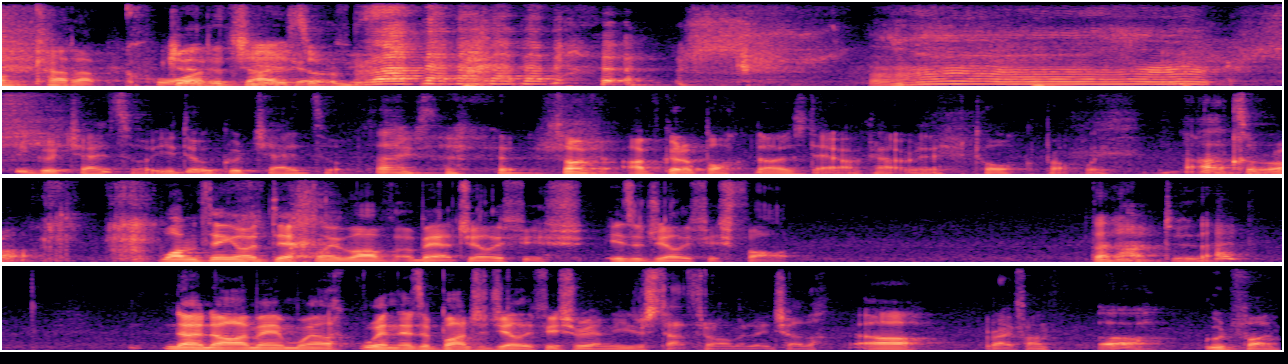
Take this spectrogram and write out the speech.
I've cut up quite Get a the chainsaw. Blah, blah, blah. It's a good chainsaw. You do a good chainsaw. Thanks. So I've, I've got a blocked nose now. I can't really talk properly. No, that's all right. One thing I definitely love about jellyfish is a jellyfish fight. They don't do that. No, no, I mean well, when there's a bunch of jellyfish around, you just start throwing them at each other. Oh, Great fun. Oh, good fun.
